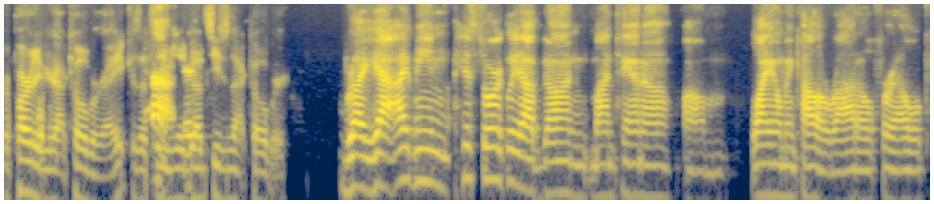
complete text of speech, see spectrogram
or part of your October, right? Because that's Yeah, usually it- gun season in October. Right. Yeah. I mean, historically, I've gone Montana, um, Wyoming, Colorado for elk.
